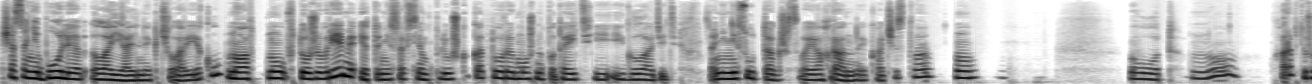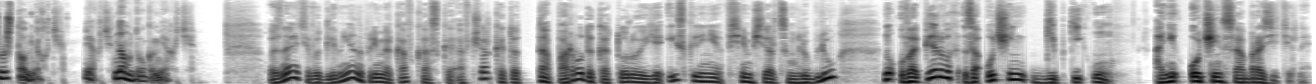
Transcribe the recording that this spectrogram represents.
Сейчас они более лояльны к человеку, но ну, в то же время это не совсем плюшка, которой можно подойти и гладить. Они несут также свои охранные качества. Ну, вот. Но характер уже стал мягче, мягче, намного мягче. Вы знаете, вот для меня, например, кавказская овчарка – это та порода, которую я искренне всем сердцем люблю. Ну, во-первых, за очень гибкий ум. Они очень сообразительны.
